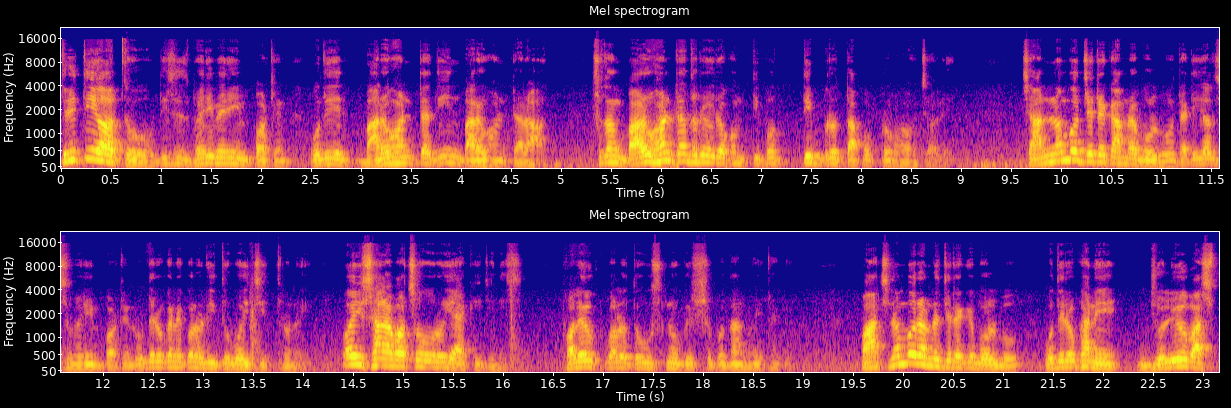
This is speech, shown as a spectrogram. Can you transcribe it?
তৃতীয়ত this is very very important ওদের বারো ঘণ্টা দিন, বারো ঘণ্টা রাত। সুতরাং বারো ঘণ্টা ধরে ওই রকম তীব্র তাপপ্রবাহ চলে। চার নম্বর যেটাকে আমরা বলব that is also very important ওদের ওখানে কোনো ঋতু বৈচিত্র্য নেই। ওই সারা বছর ওই একই জিনিস। ফলেও বলতো উষ্ণ গ্রীষ্ম প্রদান হয়ে থাকে। পাঁচ নম্বর আমরা যেটাকে বলব, ওদের ওখানে জলীয় বাষ্প।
